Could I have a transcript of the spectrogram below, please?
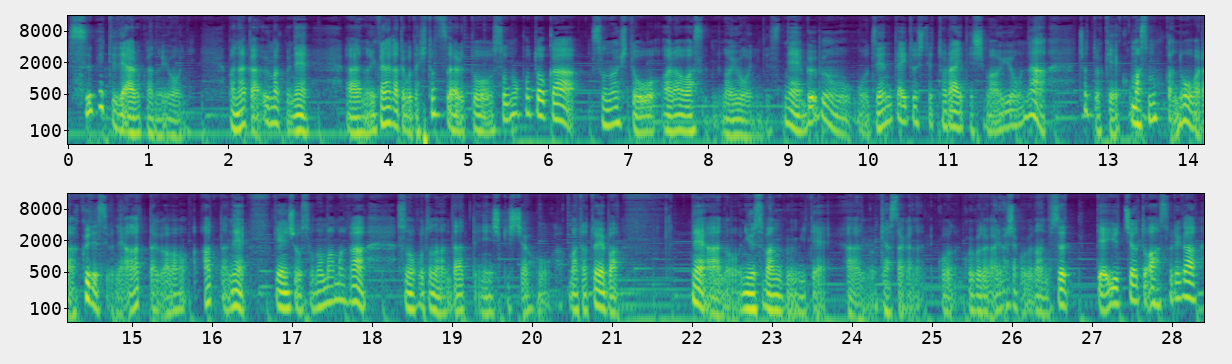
全てであるかのように、まあ、なんかうまくねあのいかなかったことは一つあるとそのことがその人を表すのようにですね部分を全体として捉えてしまうようなちょっと傾向まあその他脳は楽ですよね。あったがあったね。現象そのままがそのことなんだって認識しちゃう方が。まあ例えばね、あの、ニュース番組見て、あの、キャスターがこう、こういうことがありました、こういうことなんですって言っちゃうと、あ、それが、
